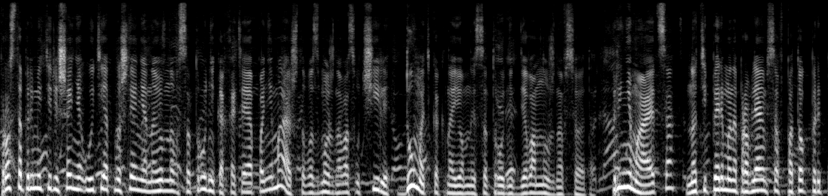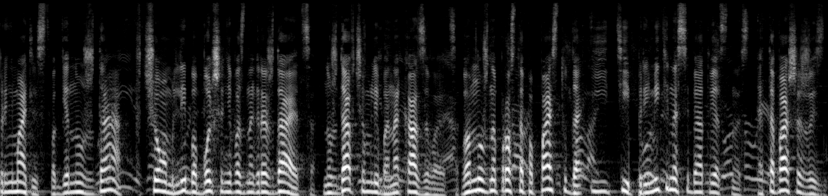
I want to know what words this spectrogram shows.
Просто примите решение уйти от мышления наемного сотрудника, хотя я понимаю, что, возможно, вас учили думать как наемный сотрудник, где вам нужно все это. Принимается, но теперь мы направляемся в поток предпринимательства, где нужда в чем-либо больше не вознаграждается, нужда в чем-либо наказывается. Вам нужно просто попасть туда и идти. Примите на себя ответственность. Это ваша жизнь.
